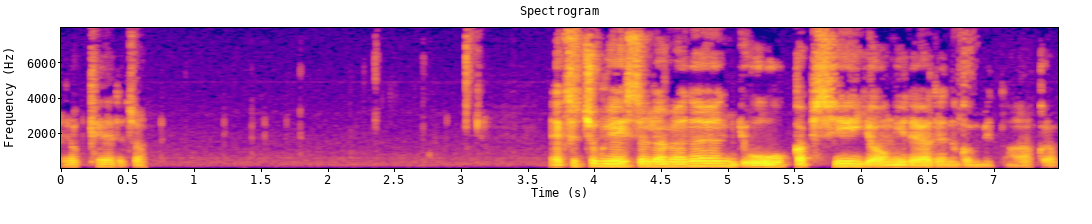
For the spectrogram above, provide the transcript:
이렇게 되죠. x축 위에 있으려면은 요 값이 0이 돼야 되는 겁니다. 그럼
